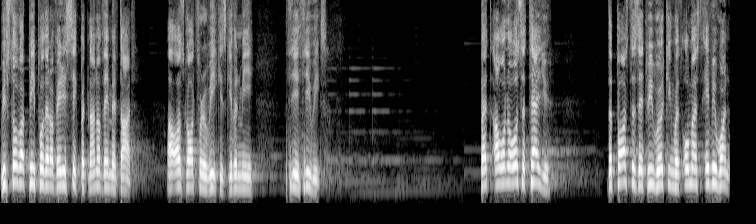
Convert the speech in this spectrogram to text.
We've still got people that are very sick, but none of them have died. I asked God for a week. He's given me three, three weeks. But I want to also tell you the pastors that we're working with, almost everyone,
